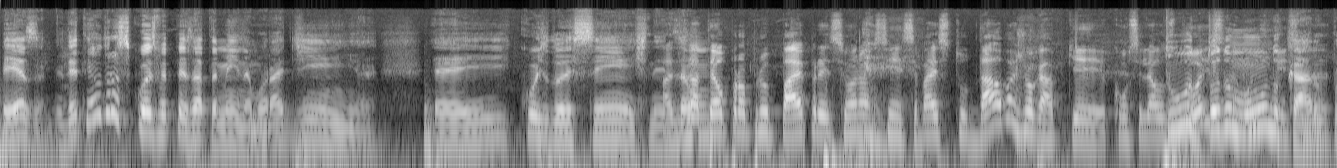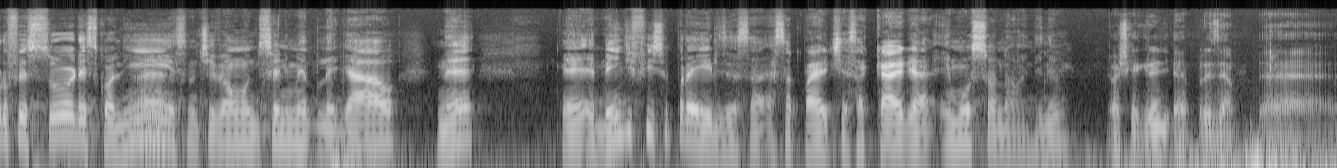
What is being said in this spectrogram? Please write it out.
pesa. E daí tem outras coisas que vai pesar também, namoradinha, é, e coisa adolescente, né? Às Então, vezes até o próprio pai pressiona assim, você vai estudar ou vai jogar? Porque conciliar os tudo, dois todo é mundo, difícil, cara. né? O professor da escolinha, É. se não tiver um discernimento legal, né? É, é bem difícil pra eles essa, essa parte, essa carga emocional, entendeu? Eu acho que é grande, é, por exemplo, é,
